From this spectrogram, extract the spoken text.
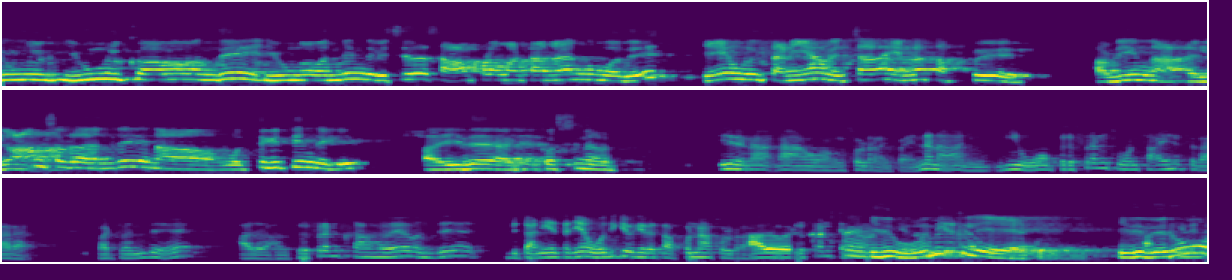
இவங்களுக்கு இவங்களுக்காக வந்து இவங்க வந்து இந்த விஷயத்த சாப்பிட மாட்டாங்கங்கும் போது ஏன் உங்களுக்கு தனியா வச்சாதான் என்ன தப்பு? அப்படின்னு நான் ராம் சொல்றது வந்து நான் ஒத்துக்கிட்டு இந்த இது கொஸ்டின் இல்ல நான் நான் சொல்றேன். இப்ப என்னன்னா நீ நீ உன் ப்ரிஃபரன்ஸ் உன் சாய்ஸஸ் வேற. பட் வந்து அது அது ப்ரிஃபரன்ஸ்க்காகவே வந்து இப்படி தனியா தனியா ஒதுக்கி வைக்கிற தப்புன்னு நான் சொல்றேன். அது ப்ரிஃபரன்ஸ் இது ஒதுக்கலையே. இது வெறும்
